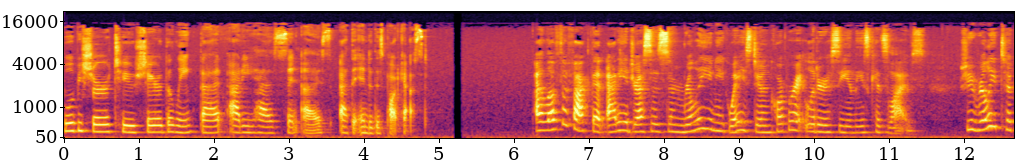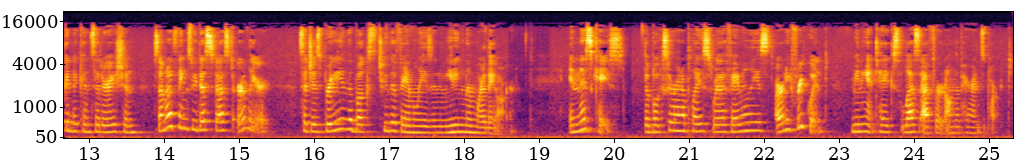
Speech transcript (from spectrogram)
We'll be sure to share the link that Addie has sent us at the end of this podcast. I love the fact that Addie addresses some really unique ways to incorporate literacy in these kids' lives. She really took into consideration some of the things we discussed earlier, such as bringing the books to the families and meeting them where they are. In this case, the books are in a place where the family is already frequent, meaning it takes less effort on the parents' part.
